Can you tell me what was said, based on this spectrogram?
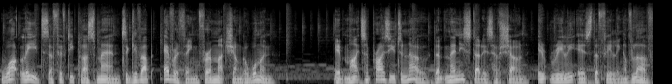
What leads a 50 plus man to give up everything for a much younger woman? It might surprise you to know that many studies have shown it really is the feeling of love.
